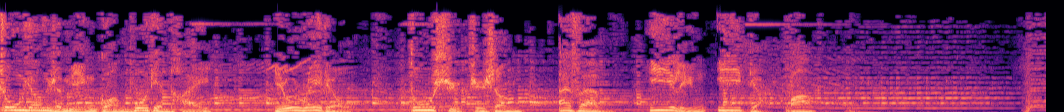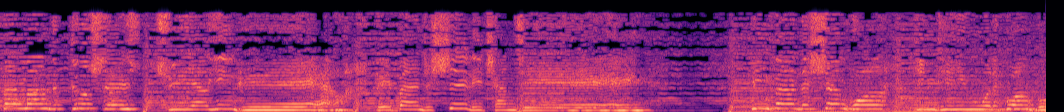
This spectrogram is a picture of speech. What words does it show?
中央人民广播电台 u Radio。都市之声 FM 一零一点八。繁忙的都市需要音乐陪伴着十里长街，平凡的生活，听听我的广播，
